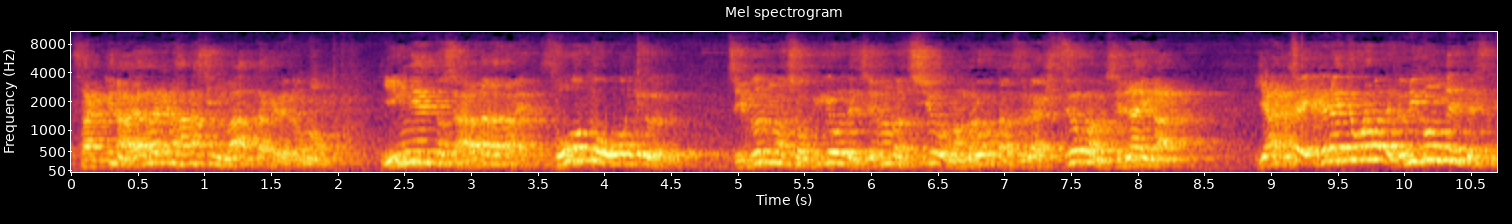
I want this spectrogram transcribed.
さっきの誤りの話にもあったけれども人間としてあなた方ね相当大きく自分の職業で自分の地位を守ることはそれは必要かもしれないがやっちゃいけないところまで踏み込んでるんです。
